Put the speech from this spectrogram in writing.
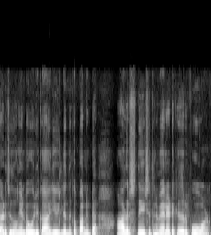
കടിച്ചു തൂങ്ങേണ്ട ഒരു കാര്യവും ഇല്ലെന്നൊക്കെ പറഞ്ഞിട്ട് ആദർശ ദേഷ്യത്തിന് മേലായിട്ട് കയറി പോവുകയാണ്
